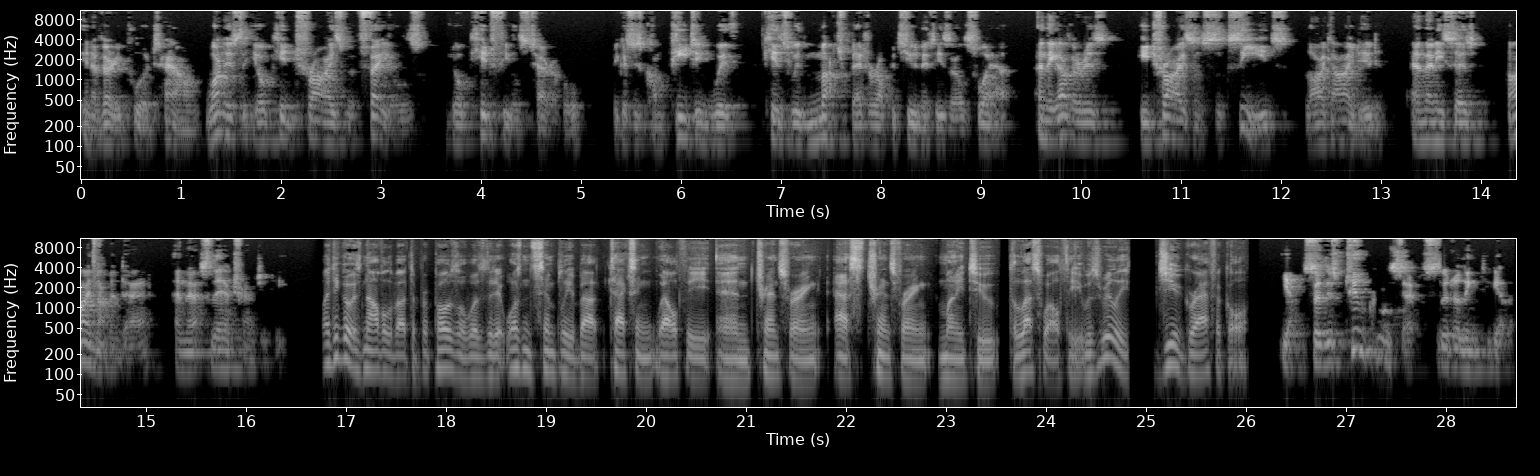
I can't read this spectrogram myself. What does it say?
in a very poor town. One is that your kid tries but fails. Your kid feels terrible because he's competing with kids with much better opportunities elsewhere. And the other is he tries and succeeds, like I did, and then he says, bye, mum and dad, and that's their tragedy. I think what was novel about the proposal was that it wasn't simply about taxing wealthy and transferring as transferring money to the less wealthy. It was really geographical. Yeah. So there's two concepts that are linked together.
